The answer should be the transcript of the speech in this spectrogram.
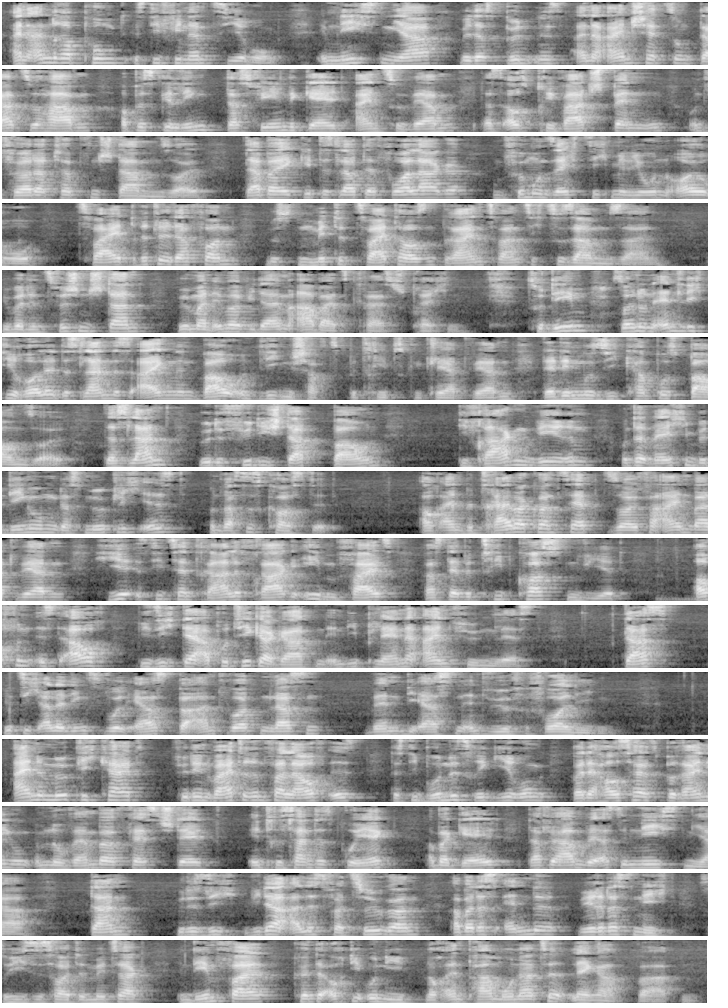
Ein anderer Punkt ist die Finanzierung. Im nächsten Jahr will das Bündnis eine Einschätzung dazu haben, ob es gelingt, das fehlende Geld einzuwerben, das aus Privatspenden und Fördertöpfen stammen soll. Dabei geht es laut der Vorlage um 65 Millionen Euro. Zwei Drittel davon müssten Mitte 2023 zusammen sein. Über den Zwischenstand will man immer wieder im Arbeitskreis sprechen. Zudem soll nun endlich die Rolle des landeseigenen Bau- und Liegenschaftsbetriebs geklärt werden, der den Musikcampus bauen soll. Das Land würde für die Stadt bauen. Die Fragen wären, unter welchen Bedingungen das möglich ist und was es kostet. Auch ein Betreiberkonzept soll vereinbart werden. Hier ist die zentrale Frage ebenfalls, was der Betrieb kosten wird. Offen ist auch, wie sich der Apothekergarten in die Pläne einfügen lässt. Das wird sich allerdings wohl erst beantworten lassen, wenn die ersten Entwürfe vorliegen. Eine Möglichkeit für den weiteren Verlauf ist, dass die Bundesregierung bei der Haushaltsbereinigung im November feststellt, interessantes Projekt, aber Geld, dafür haben wir erst im nächsten Jahr. Dann würde sich wieder alles verzögern, aber das Ende wäre das nicht, so hieß es heute Mittag. In dem Fall könnte auch die Uni noch ein paar Monate länger warten.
